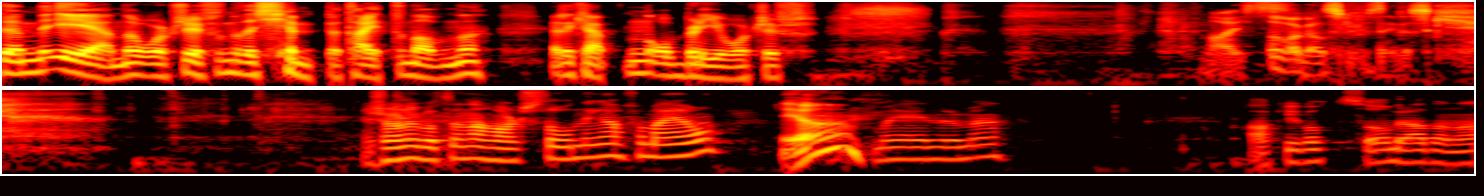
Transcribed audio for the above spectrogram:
den ene warchiefen med det kjempeteite navnet, eller captain, å bli warchief. Nice. Det var ganske hysterisk. Jeg ser det godt denne hardstoninga for meg òg, Ja, må jeg innrømme. Har ikke gått så bra denne.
